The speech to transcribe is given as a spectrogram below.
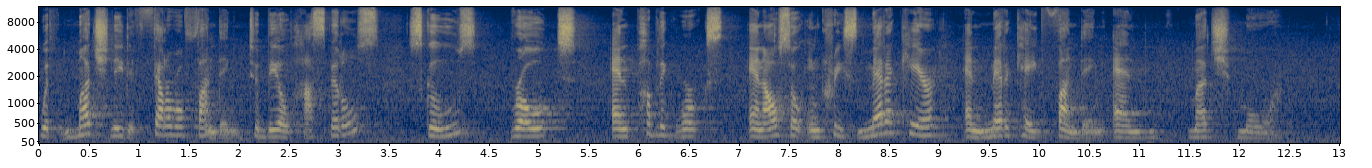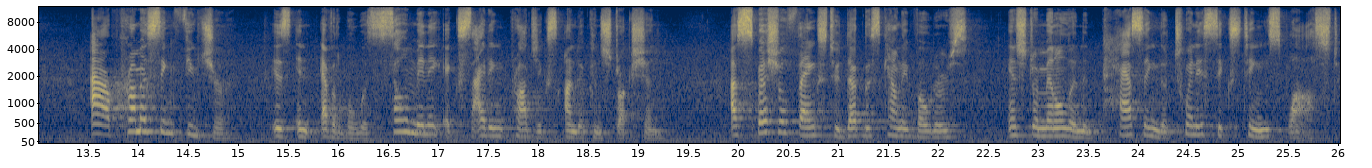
with much needed federal funding to build hospitals, schools, roads, and public works, and also increase Medicare and Medicaid funding, and much more. Our promising future is inevitable with so many exciting projects under construction. A special thanks to Douglas County voters instrumental in passing the 2016 SPLOST.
